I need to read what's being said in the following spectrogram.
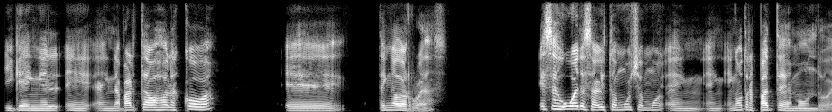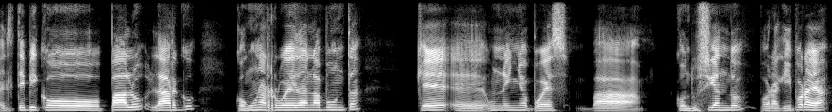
y que en, el, eh, en la parte de abajo de la escoba eh, tenga dos ruedas. Ese juguete se ha visto mucho en, en, otras partes del mundo. El típico palo largo con una rueda en la punta que un niño pues va conduciendo por aquí y por allá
